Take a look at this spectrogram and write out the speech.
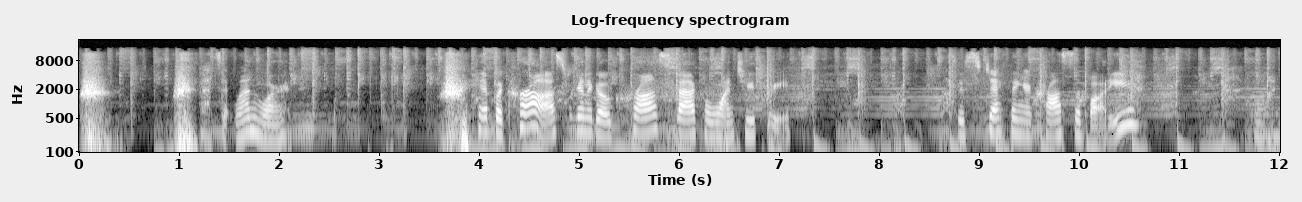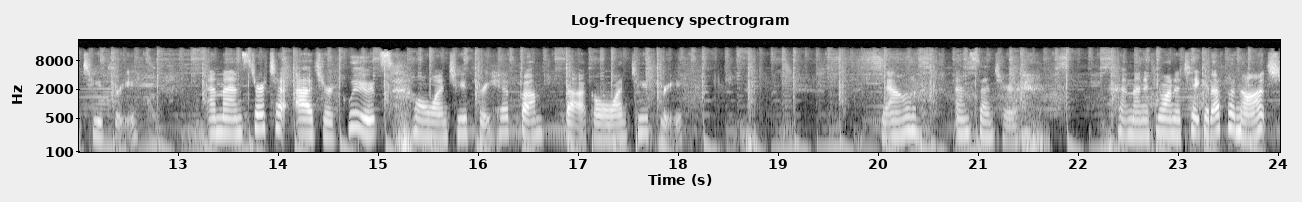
That's it, one more. Hip across. We're to go cross back. One, two, three. Just stepping across the body. One, two, three. And then start to add your glutes. One, two, three. Hip bump back. One, two, three. Down and center. And then if you want to take it up a notch,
